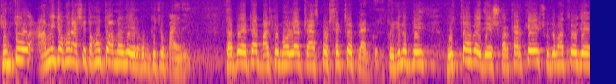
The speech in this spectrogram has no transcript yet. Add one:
কিন্তু আমি যখন আসি, তখন তো আমরা এরকম কিছু পাই নাই। তারপরে একটা multi modal transport sector plan করেছি তো জন্য বুঝতে হবে যে সরকারকে শুধুমাত্র যে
